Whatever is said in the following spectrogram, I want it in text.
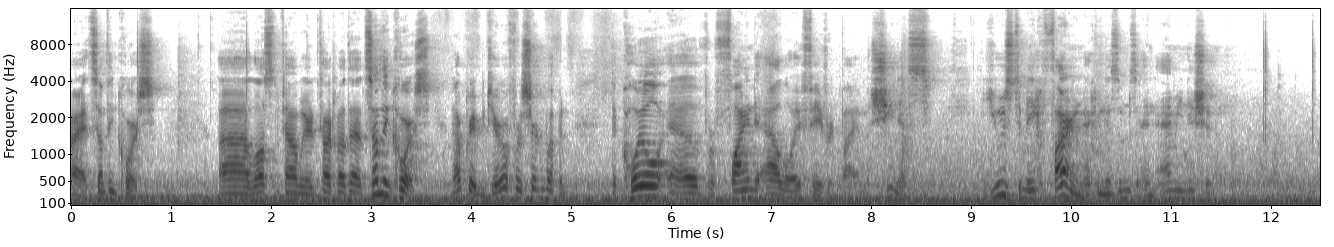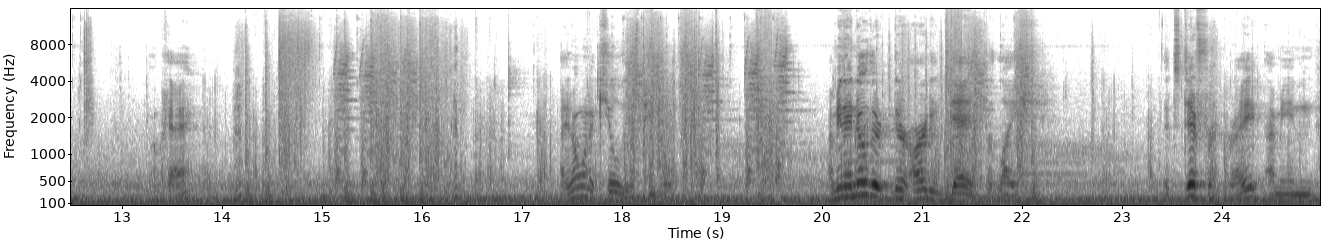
Alright, something coarse. Uh, lost and found, we already talked about that. Something coarse. An upgrade material for a certain weapon. The coil of refined alloy favored by machinists. Used to make firing mechanisms and ammunition. Okay. I don't want to kill these people. I mean, I know they're they're already dead, but like, it's different, right? I mean,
